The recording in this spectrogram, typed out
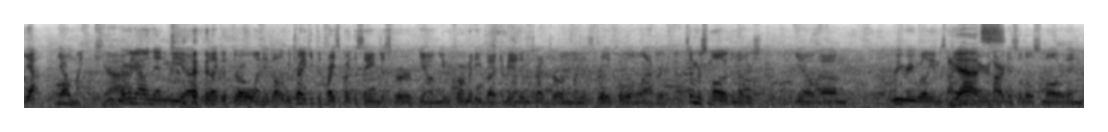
Yeah. yeah. Oh my god. Every now and then we, uh, we like to throw one in. We try to keep the price point the same just for you know uniformity, but every now and then we try to throw in one that's really cool and elaborate. Some are smaller than others. You know, um, Riri Williams, Iron, Yes. Ironheart is a little smaller than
